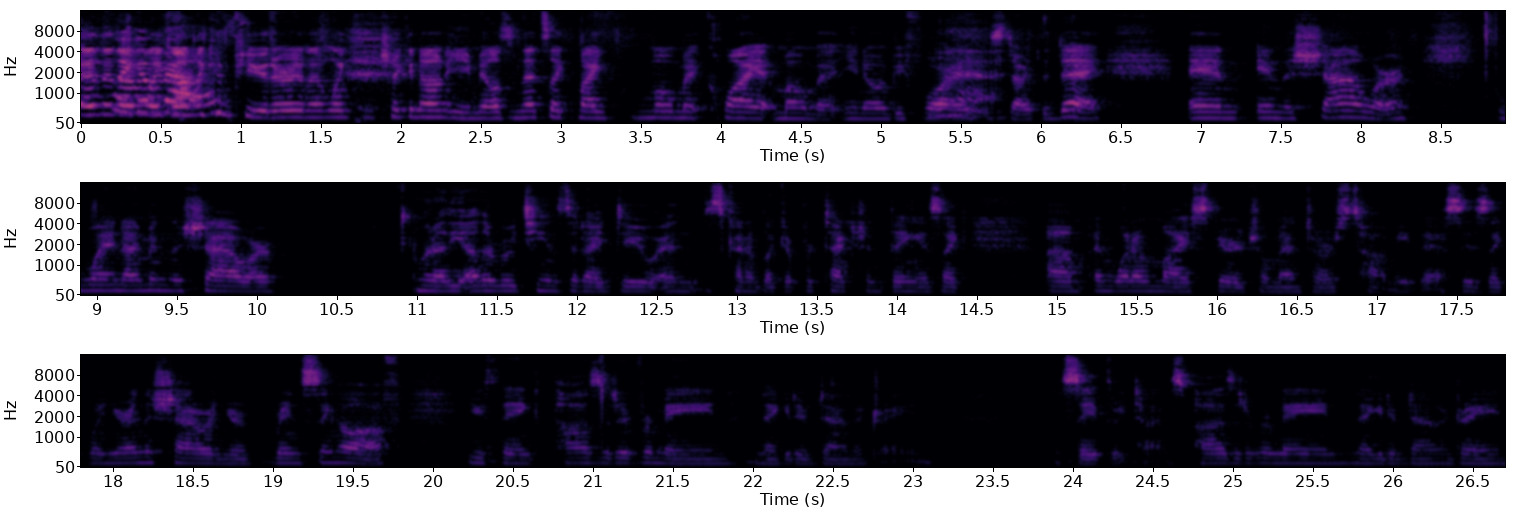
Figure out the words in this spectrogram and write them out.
And then Like I'm like on the computer and I'm like checking on emails and that's like my moment, quiet moment, you know, before Yeah. I start the day. And in the shower, when I'm in the shower, one of the other routines that I do, and it's kind of like a protection thing, is like, um, and one of my spiritual mentors taught me this is like when you're in the shower and you're rinsing off, you think positive remain, negative down a drain. Say it three times positive remain, negative down a drain,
